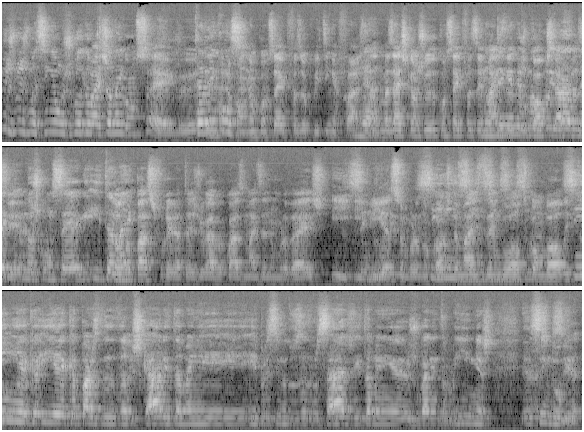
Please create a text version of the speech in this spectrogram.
mas mesmo assim é um jogador que também que consegue. Também cons... Não consegue fazer o que o Vitinha faz, não. mas acho que é um jogador que consegue fazer não mais do que o Coque está a fazer. Técnica, mas consegue e também. Ele no Passos Ferreira até jogava quase mais a número 10 e, e via-se um Bruno sim, Costa sim, mais desenvolto com bola e sim, tudo. Sim, é, e é capaz de, de arriscar e também ir, ir para cima dos adversários e também eh, jogar entre linhas eh, sem dúvida.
